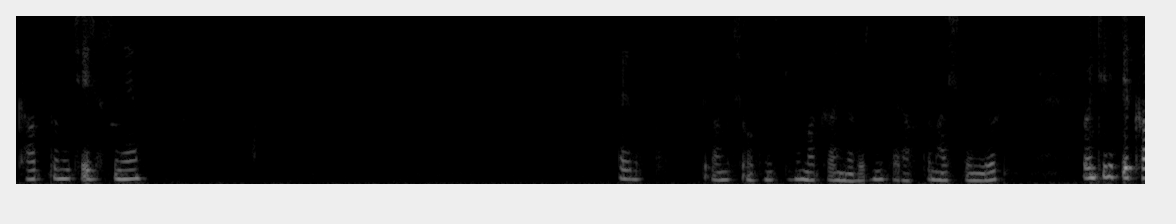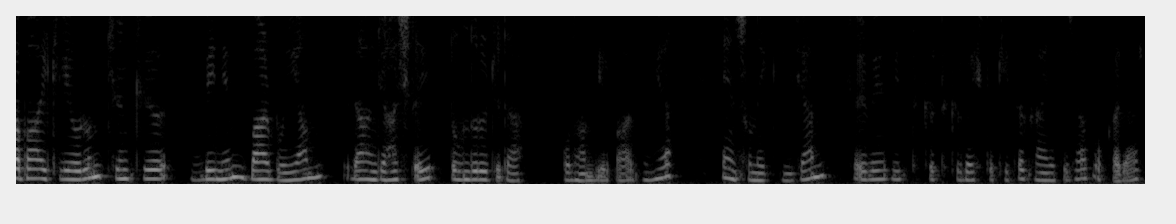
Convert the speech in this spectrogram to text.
kattım içerisine. Evet, görmüş olduğunuz gibi makarnalarım bir taraftan haşlanıyor. Öncelikle kabağı ekliyorum çünkü benim barbunyam daha önce haşlayıp dondurucuda olan bir barbunya. En son ekleyeceğim. Şöyle bir tıkır tıkır 5 dakika kaynatacağız. O kadar.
